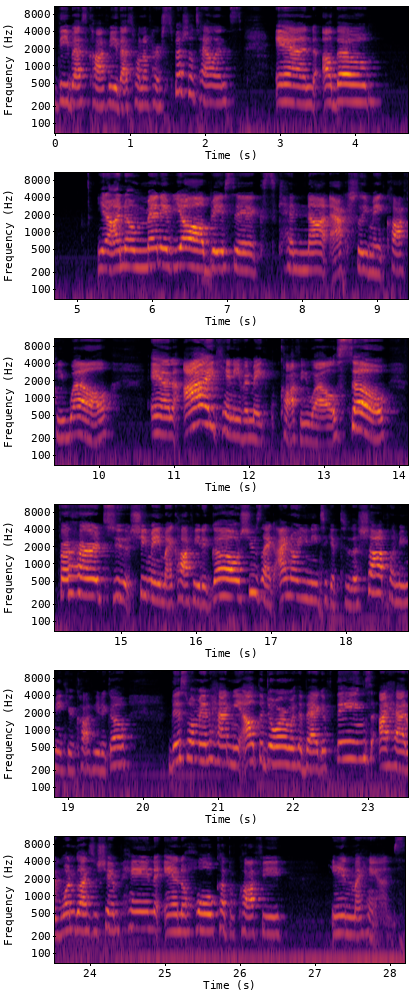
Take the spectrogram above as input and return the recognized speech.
the best coffee. That's one of her special talents. And although, you know, I know many of y'all basics cannot actually make coffee well, and I can't even make coffee well. So for her to, she made my coffee to go. She was like, I know you need to get to the shop. Let me make your coffee to go. This woman had me out the door with a bag of things. I had one glass of champagne and a whole cup of coffee in my hands,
